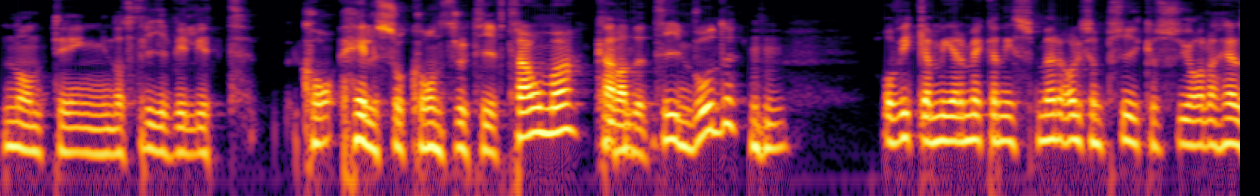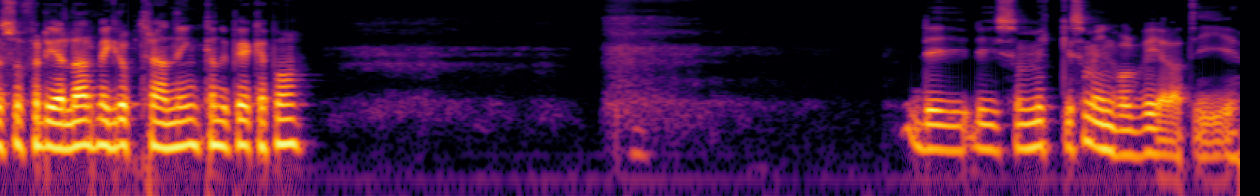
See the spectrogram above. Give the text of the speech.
någonting, något frivilligt hälsokonstruktivt trauma, kallade mm. teamwood. Mm -hmm. Och vilka mer mekanismer av liksom psykosociala hälsofördelar med gruppträning kan du peka på? Det, det är så mycket som är involverat i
